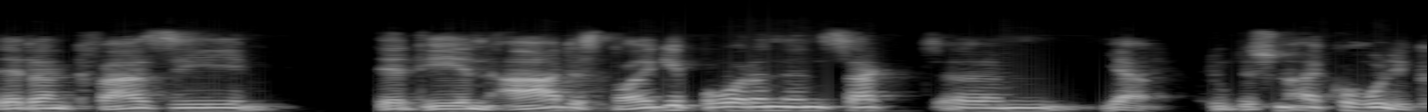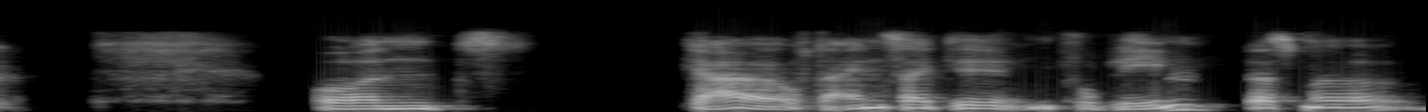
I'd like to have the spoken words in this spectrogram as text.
der dann quasi der DNA des Neugeborenen sagt, ähm, ja, du bist ein Alkoholiker. Und klar, auf der einen Seite ein Problem, dass man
